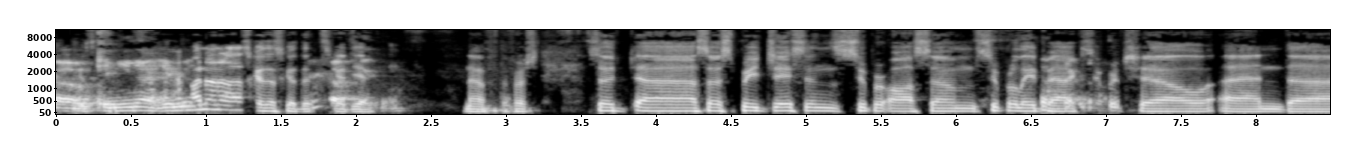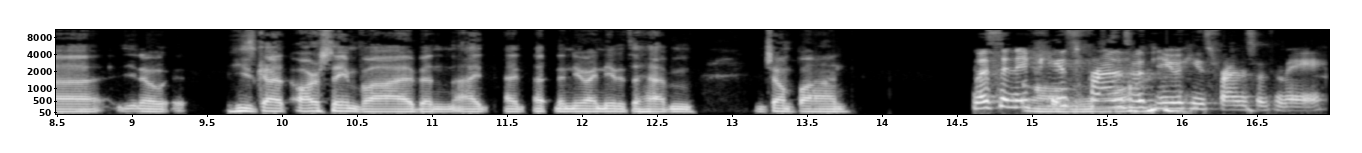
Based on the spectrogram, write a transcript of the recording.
Oh, can you not hear me? Oh no, no, that's good. That's good. That's good. Okay, Yeah. cool. No, for the first. So, uh, so Spree Jason's super awesome, super laid back, super chill, and uh, you know he's got our same vibe, and I, I, I knew I needed to have him jump on. Listen, if Oh, he's no. friends with you, he's friends with me.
